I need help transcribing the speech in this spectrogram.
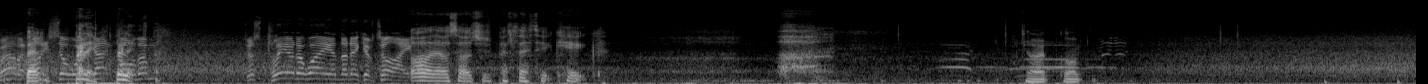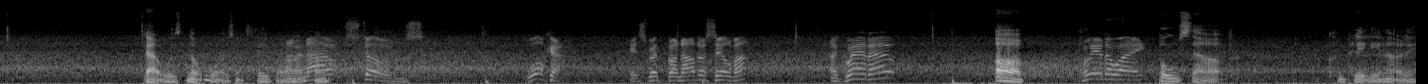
Well, it Bell- might still work Bellet, out Bellet. for them. Just cleared away in the nick of time. Oh, that was such a pathetic kick. Alright, go on. That was not what I was meant to do, but And alright. now. Stones. Walker. It's with Bernardo Silva. Aguero. Oh, Cleared away. balls that up. Completely and utterly.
